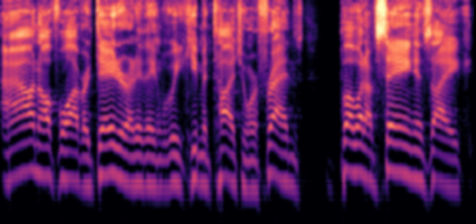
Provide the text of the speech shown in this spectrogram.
I don't know if we'll ever date or anything, but we keep in touch and we're friends. But what I'm saying is like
